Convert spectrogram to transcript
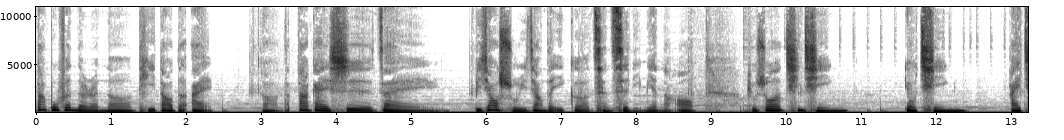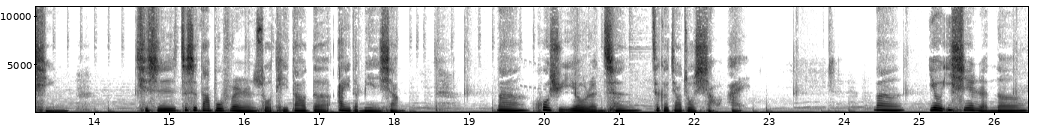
大部分的人呢，提到的爱啊，它大概是在比较属于这样的一个层次里面呢啊，比如说亲情、友情、爱情，其实这是大部分人所提到的爱的面向。那或许也有人称这个叫做小爱。那也有一些人呢，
